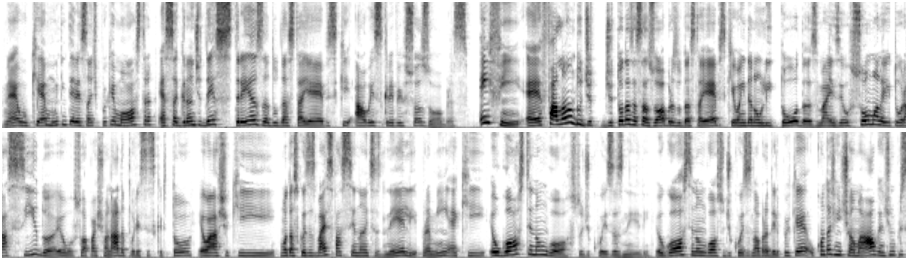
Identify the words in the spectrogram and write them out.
né? O que é muito interessante porque mostra essa grande destreza do Dostoiévski ao escrever suas obras. Enfim, é, falando de, de todas essas obras do Dostoiévski, eu ainda não li todas, mas eu sou uma leitora assídua, eu sou apaixonada por esse escritor. Eu acho que uma das coisas mais fascinantes nele, para mim, é que eu gosto e não gosto de coisas nele. Eu gosto e não gosto de coisas na obra dele, porque quando a gente ama algo, a gente não precisa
